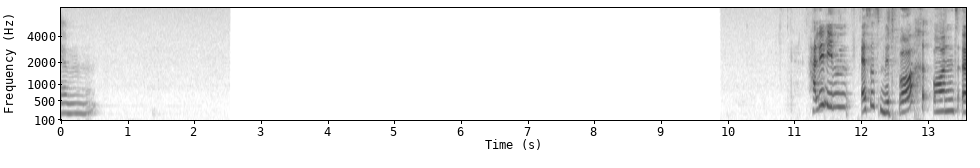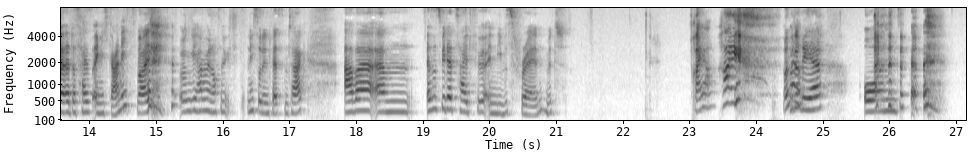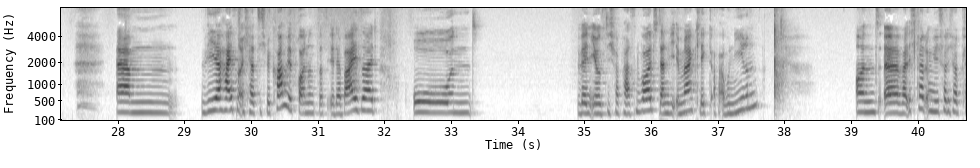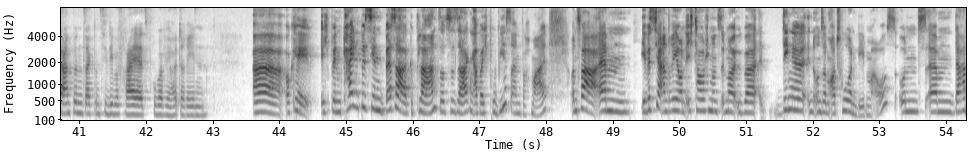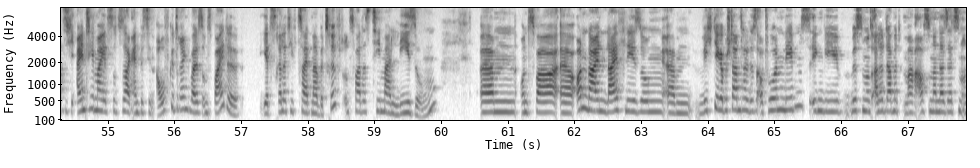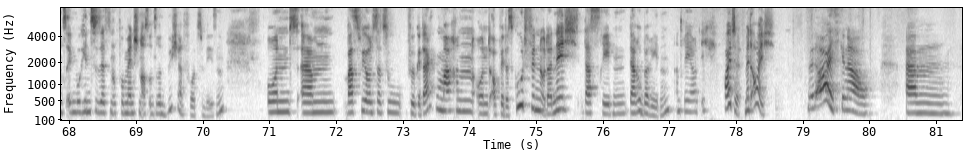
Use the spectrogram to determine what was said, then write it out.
Ähm, Hallo ihr Lieben, es ist Mittwoch und äh, das heißt eigentlich gar nichts, weil irgendwie haben wir noch nicht, nicht so den festen Tag. Aber ähm, es ist wieder Zeit für ein liebes Friend mit Freier. Hi! Und Maria. Und äh, ähm, wir heißen euch herzlich willkommen. Wir freuen uns, dass ihr dabei seid. Und wenn ihr uns nicht verpassen wollt, dann wie immer klickt auf Abonnieren. Und äh, weil ich gerade irgendwie völlig verplant bin, sagt uns die liebe Freya jetzt, worüber wir heute reden. Ah, okay. Ich bin kein bisschen besser geplant sozusagen, aber ich probiere es einfach mal. Und zwar, ähm, ihr wisst ja, Andrea und ich tauschen uns immer über Dinge in unserem Autorenleben aus. Und ähm, da hat sich ein Thema jetzt sozusagen ein bisschen aufgedrängt, weil es uns beide jetzt relativ zeitnah betrifft, und zwar das Thema Lesungen. Ähm, und zwar äh, Online-Live-Lesungen, ähm, wichtiger Bestandteil des Autorenlebens. Irgendwie müssen wir uns alle damit mal auseinandersetzen, uns irgendwo hinzusetzen und vor Menschen aus unseren Büchern vorzulesen. Und ähm, was wir uns dazu für Gedanken machen und ob wir das gut finden oder nicht, das reden, darüber reden Andrea und ich heute mit euch. Mit euch, genau. Ähm,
